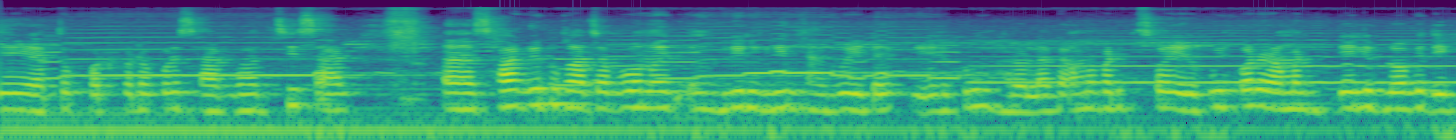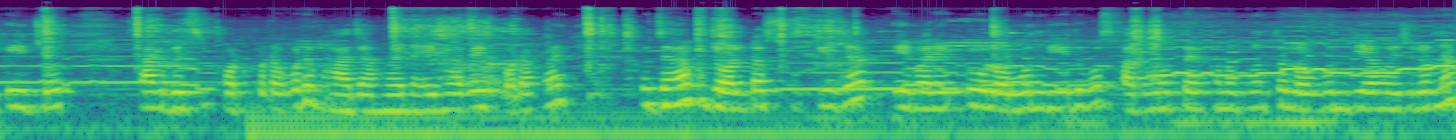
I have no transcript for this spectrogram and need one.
যে এত খটখটা করে শাক ভাজছিস আর শাক একটু কাঁচা নয় গ্রিন গ্রিন থাকবে, এটা এরকমই ভালো লাগে। আমার বাড়িতে সবাই এরকমই করে আমার ডেলি ব্লগে দেখেইছো শাক বেশি ফটফটা করে ভাজা হয় না এইভাবেই করা হয়। তো যাই হোক, জলটা শুকিয়ে যাক, এবার একটু লবণ দিয়ে দেবো। স্বাদ মতো এখনও পর্যন্ত লবণ দেওয়া হয়েছিল না।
